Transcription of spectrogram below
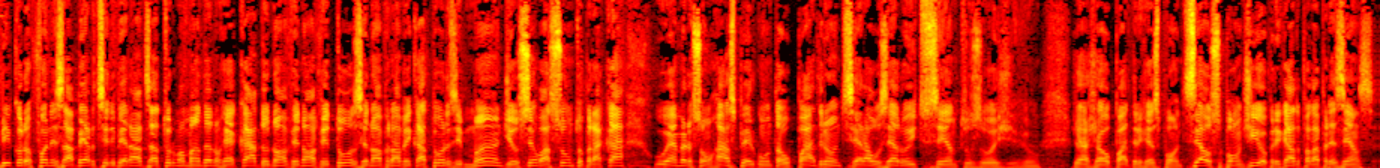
Microfones abertos e liberados. A turma mandando recado 9912-9914. Mande o seu assunto para cá. O Emerson Haas pergunta ao padre onde será o 0800 hoje, viu? Já já o padre responde. Celso, bom dia, obrigado pela presença.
